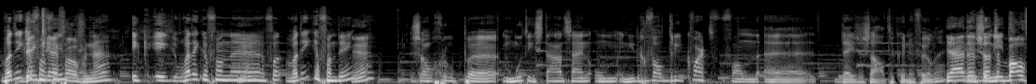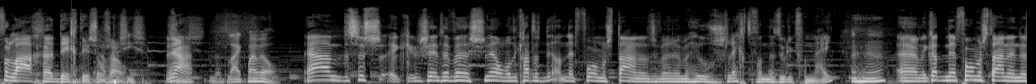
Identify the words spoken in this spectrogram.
Wat ik Denk ervan er even vind, over na. Ik, ik, wat, ik ervan, eh, Ja? van, wat ik ervan denk, Ja? zo'n groep eh, moet in staat zijn om in ieder geval drie kwart van eh, deze zaal te kunnen vullen. Ja, dat, dat de bovenlaag dicht is Ja, of zo. precies. Ja. Dat lijkt mij wel. Ja, dus is, ik zet even snel, want ik had het net voor me staan. Dat is heel slecht van, natuurlijk van mij. Uh-huh. Ehm, ik had het net voor me staan en eh,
